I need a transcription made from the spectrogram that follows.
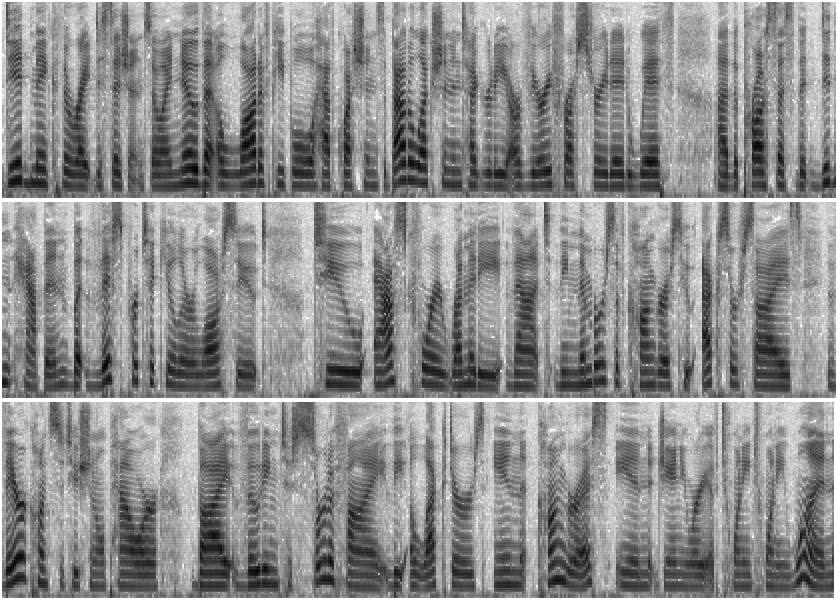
did make the right decision. So I know that a lot of people have questions about election integrity, are very frustrated with uh, the process that didn't happen, but this particular lawsuit to ask for a remedy that the members of Congress who exercised their constitutional power by voting to certify the electors in Congress in January of 2021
